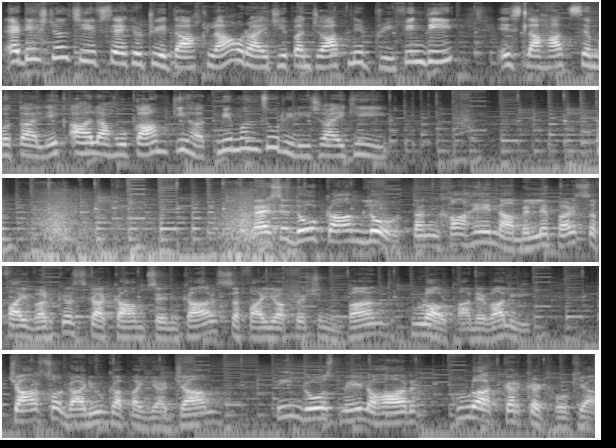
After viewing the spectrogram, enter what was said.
ایڈیشنل چیف سیکرٹری داخلہ اور آئی جی پنجاب نے بریفنگ دی۔ اصلاحات سے متعلق اعلی حکام کی حتمی منظوری لی جائے گی۔ پیسے دو کام لو، تنخواہیں نہ ملنے پر صفائی ورکرز کا کام سے انکار، صفائی آپریشن بند، کوڑا اٹھانے والی۔ چار سو گاڑیوں کا پہیہ جام۔ تین روز میں لاہور کوڑا کرکٹ ہو گیا۔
